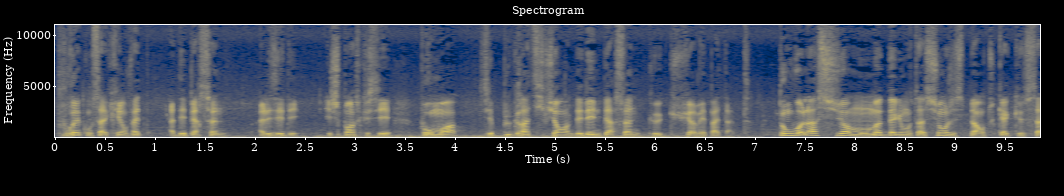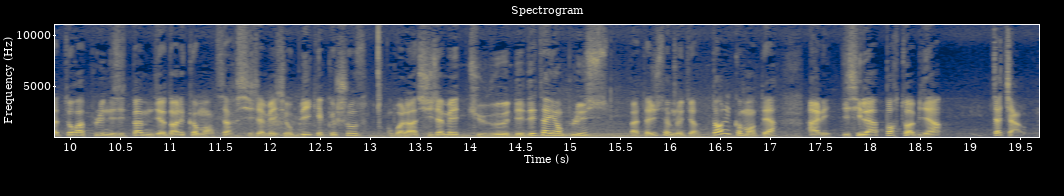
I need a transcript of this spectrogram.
pourrais consacrer en fait à des personnes à les aider. Et je pense que c'est pour moi, c'est plus gratifiant d'aider une personne que cuire mes patates. Donc voilà sur mon mode d'alimentation, j'espère en tout cas que ça t'aura plu. N'hésite pas à me dire dans les commentaires si jamais j'ai oublié quelque chose. Voilà, si jamais tu veux des détails en plus, bah t'as juste à me le dire dans les commentaires. Allez, d'ici là, porte-toi bien, Ciao, ciao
